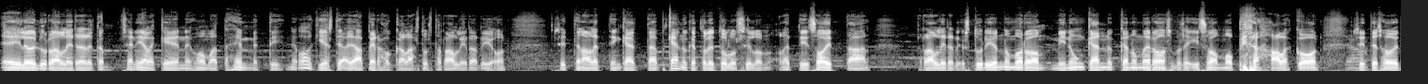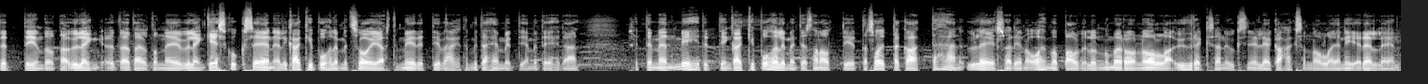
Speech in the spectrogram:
Ei löydy ralliradiota. Sen jälkeen ne huomaa, että hemmetti, ne oikeasti ajaa perhokalastusta ralliradioon. Sitten alettiin käyttää, kännykät oli tullut silloin, alettiin soittaa Ralliradio Studion numero, minun kännykkänumeroon, semmoisen ison mopirahalkoon. Sitten soitettiin tuota Ylen, tai tuonne Ylen keskukseen, eli kaikki puhelimet soi ja sitten mietittiin vähän, että mitä hemmettiä me tehdään. Sitten me miehitettiin kaikki puhelimet ja sanottiin, että soittakaa tähän Yleisradion ohjelmapalvelun numero 091480 ja niin edelleen.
